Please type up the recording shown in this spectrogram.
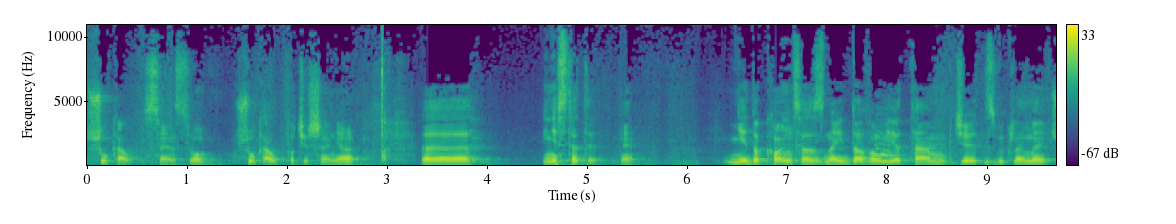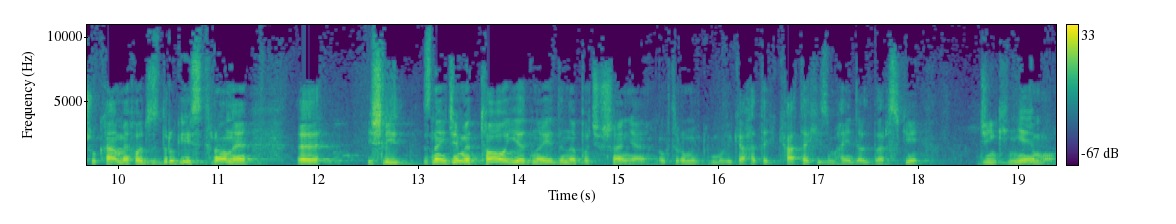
Szukał sensu, szukał pocieszenia e, i niestety nie, nie do końca znajdował je tam, gdzie zwykle my szukamy, choć z drugiej strony, e, jeśli znajdziemy to jedno, jedyne pocieszenie, o którym mówi katechizm heidelberski, dzięki niemu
